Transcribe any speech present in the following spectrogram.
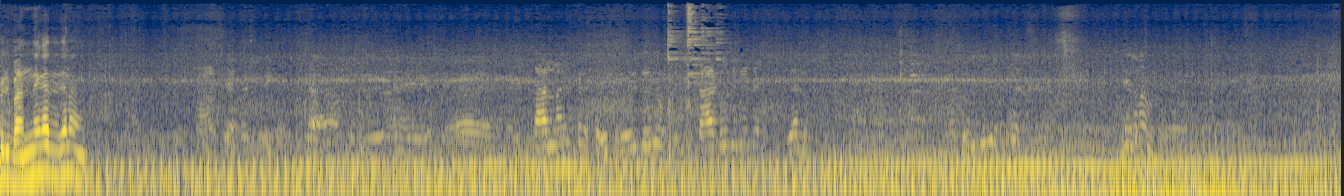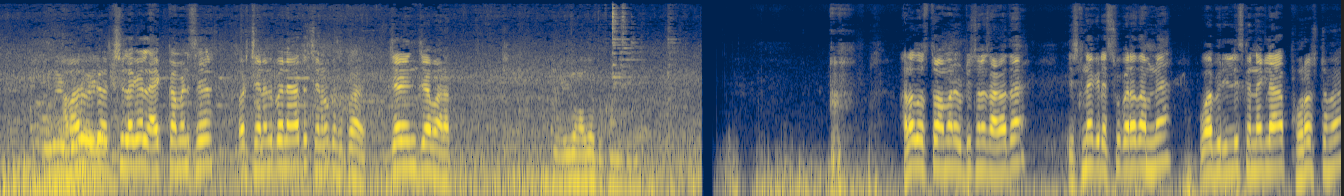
कुछ बांधने का दे देना। हमारी वीडियो अच्छी लगे लाइक कमेंट शेयर और चैनल पर नया तो चैनल को सब्सक्राइब जय हिंद, जय भारत। हेलो दोस्तों, हमारे यूट्यूब चैनल स्वागत है। स्नैक रेस्क्यू करा था हमने, वो अभी रिलीज़ करने के लिए आया फॉरेस्ट में।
